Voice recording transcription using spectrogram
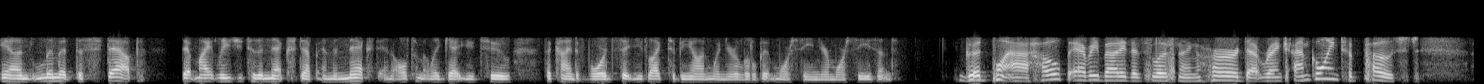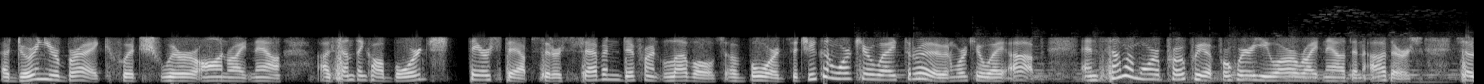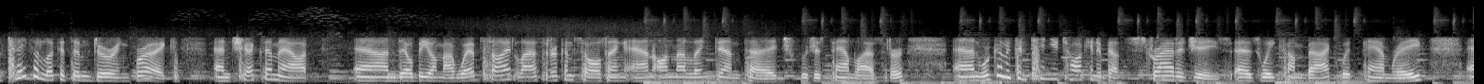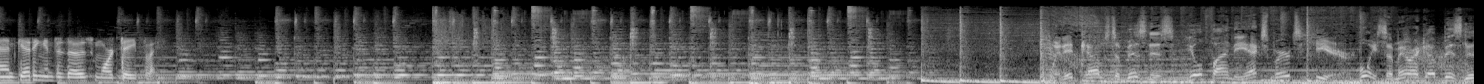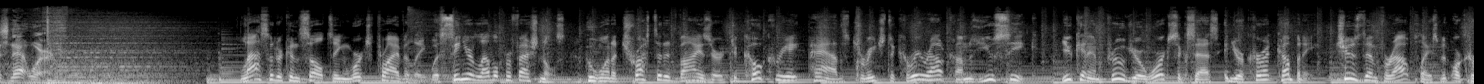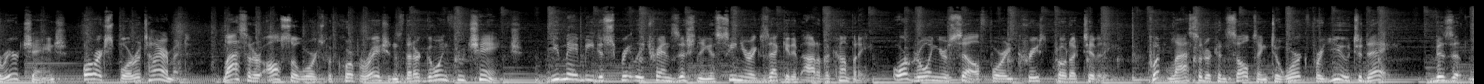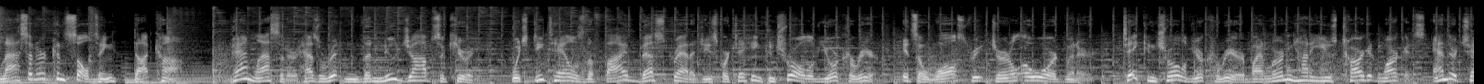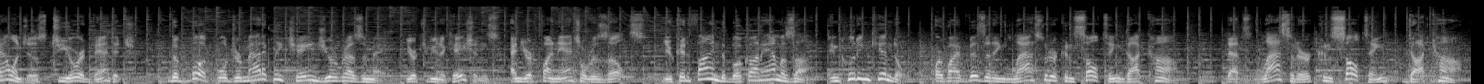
and limit the step that might lead you to the next step and the next and ultimately get you to the kind of boards that you'd like to be on when you're a little bit more senior, more seasoned. Good point. I hope everybody that's listening heard that range. I'm going to post uh, during your break, which we're on right now, uh, something called board stair steps that are seven different levels of boards that you can work your way through and work your way up. And some are more appropriate for where you are right now than others. So take a look at them during break and check them out. And they'll be on my website, Lassiter Consulting, and on my LinkedIn page, which is Pam Lassiter. And we're going to continue talking about strategies as we come back with Pam Reeve and getting into those more deeply. When it comes to business, you'll find the experts here. Voice America Business Network. Lassiter Consulting works privately with senior level professionals who want a trusted advisor to co create paths to reach the career outcomes you seek. You can improve your work success in your current company, choose them for outplacement or career change, or explore retirement. Lassiter also works with corporations that are going through change you may be discreetly transitioning a senior executive out of the company or growing yourself for increased productivity. Put Lassiter Consulting to work for you today. Visit LassiterConsulting.com. Pam Lassiter has written The New Job Security, which details the five best strategies for taking control of your career. It's a Wall Street Journal Award winner. Take control of your career by learning how to use target markets and their challenges to your advantage. The book will dramatically change your resume, your communications, and your financial results. You can find the book on Amazon, including Kindle, or by visiting LassiterConsulting.com. That's LassiterConsulting.com.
